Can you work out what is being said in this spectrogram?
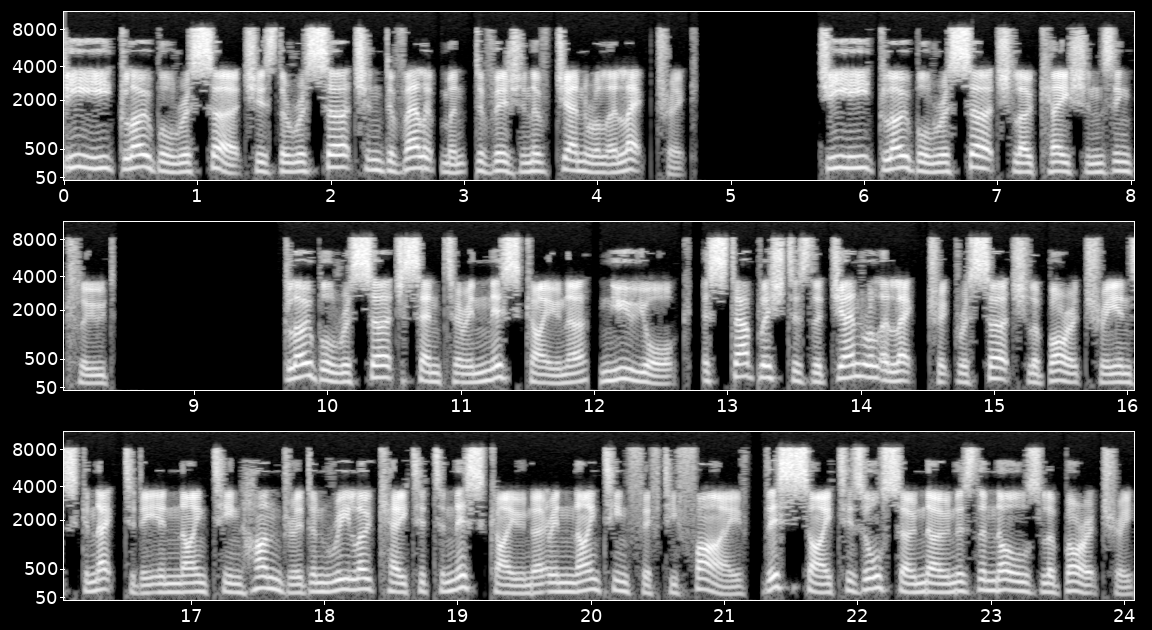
GE Global Research is the research and development division of General Electric. GE Global Research locations include Global Research Center in Niskayuna, New York, established as the General Electric Research Laboratory in Schenectady in 1900 and relocated to Niskayuna in 1955. This site is also known as the Knolls Laboratory,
